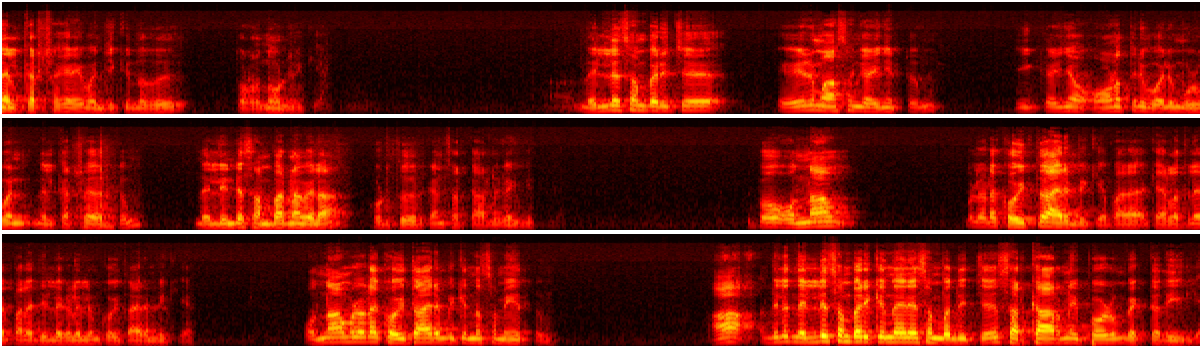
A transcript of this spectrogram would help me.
നെൽകർഷകരെ വഞ്ചിക്കുന്നത് തുടർന്നുകൊണ്ടിരിക്കുക നെല്ല് സംഭരിച്ച് ഏഴ് മാസം കഴിഞ്ഞിട്ടും ഈ കഴിഞ്ഞ ഓണത്തിന് പോലും മുഴുവൻ നെൽകർഷകർക്കും നെല്ലിന്റെ സംഭരണ വില കൊടുത്തു തീർക്കാൻ സർക്കാരിന് കഴിഞ്ഞിട്ടില്ല. ഇപ്പോൾ ഒന്നാം വിളയുടെ കൊയ്ത്ത് ആരംഭിക്കുക. പല കേരളത്തിലെ പല ജില്ലകളിലും കൊയ്ത്ത് ആരംഭിക്കുക. ഒന്നാം വിളയുടെ കൊയ്ത്ത് ആരംഭിക്കുന്ന സമയത്തും ആ ഇതിൽ നെല്ല് സംഭരിക്കുന്നതിനെ സംബന്ധിച്ച് സർക്കാരിന് ഇപ്പോഴും വ്യക്തതയില്ല.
